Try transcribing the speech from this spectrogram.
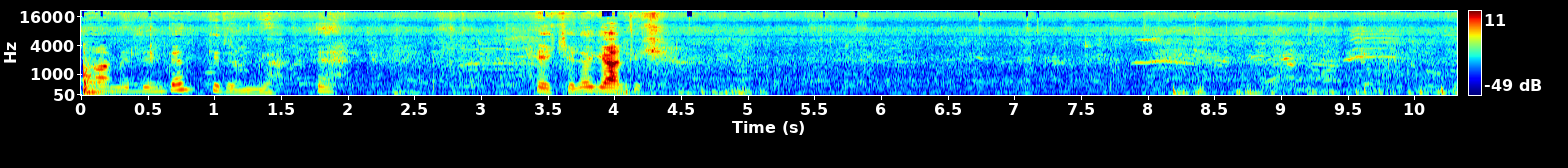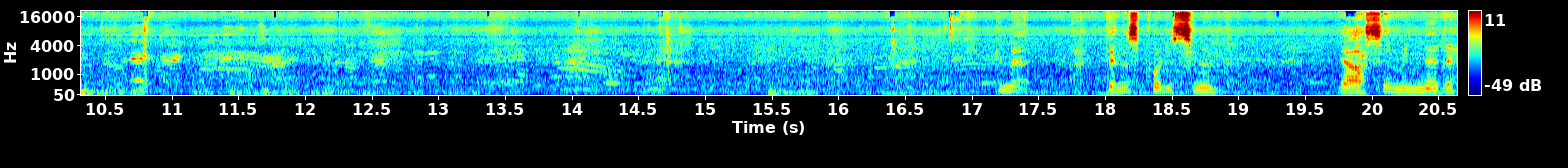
amirliğinden girilmiyor. Ve heykele geldik. Yine deniz polisinin Yaseminleri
